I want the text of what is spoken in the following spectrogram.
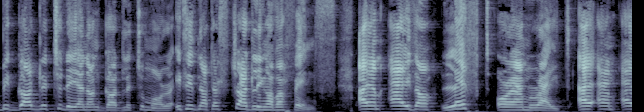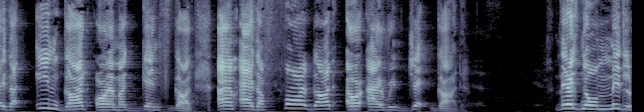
be godly today and ungodly tomorrow. It is not a straddling of a fence. I am either left or I am right. I am either in God or I am against God. I am either for God or I reject God. There's no middle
